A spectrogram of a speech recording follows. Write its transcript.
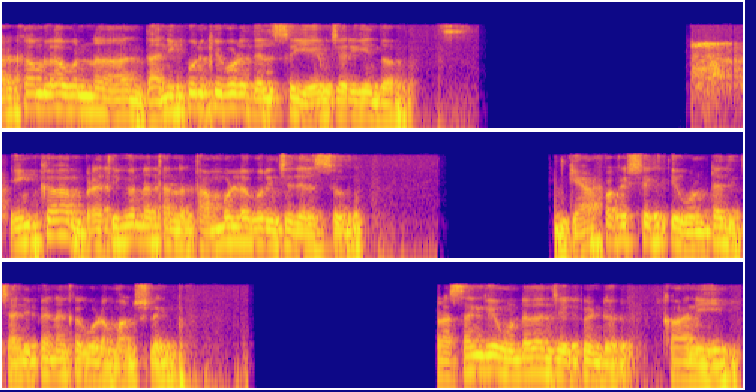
నరకంలో ఉన్న ధనికునికి కూడా తెలుసు ఏం జరిగిందో. ఇంకా బ్రతికున్న తన తమ్ముళ్ళ గురించి తెలుసు. జ్ఞాపక శక్తి ఉంటుంది చనిపోయినాక కూడా మనుషులకి ప్రసంగి ఉండదని చెప్పిండారు కానీ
